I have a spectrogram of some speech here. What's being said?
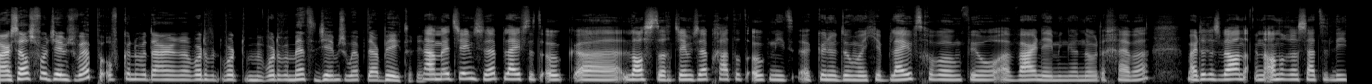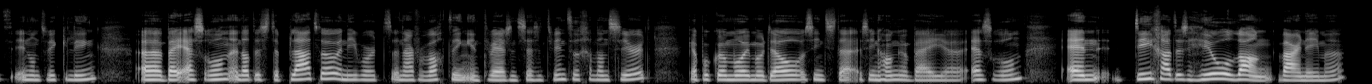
Maar zelfs voor James Webb, of kunnen we daar, uh, worden, we, worden we met James Webb daar beter in? Nou, met James Webb blijft het ook uh, lastig. James Webb gaat dat ook niet uh, kunnen doen, want je blijft gewoon veel waarnemingen nodig hebben. Maar er is wel een, een andere satelliet in ontwikkeling, eh, bij Esron. En dat is de Plato. En die wordt eh, naar verwachting in 2026 gelanceerd. Ik heb ook een mooi model zien, zien hangen bij eh Esron. En die gaat dus heel lang waarnemen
